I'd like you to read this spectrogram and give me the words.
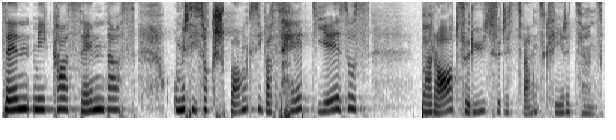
«Send Mika, send das». Und wir waren so gespannt, was hat Jesus parat für uns für das 2024.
